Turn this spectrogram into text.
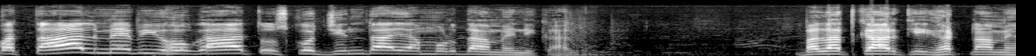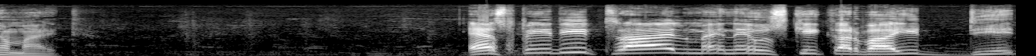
पताल में भी होगा तो उसको ज़िंदा या मुर्दा में निकालूँगा बलात्कार की घटना में हम आए थे। एसपीडी ट्रायल मैंने उसकी करवाई। डी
